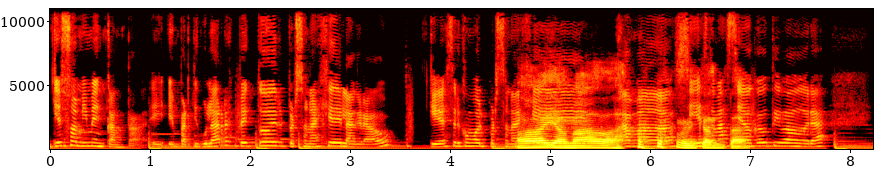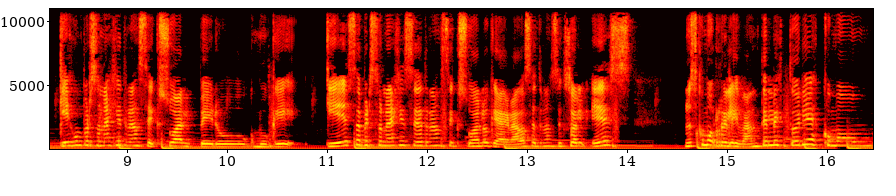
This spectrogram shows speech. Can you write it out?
y eso a mí me encanta. Eh, en particular respecto del personaje del agrado, que debe ser como el personaje... Ay, amada. Amada, sí, es demasiado cautivadora. Que es un personaje transexual, pero como que que ese personaje sea transexual o que agrado sea transexual es... No es como relevante en la historia, es como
